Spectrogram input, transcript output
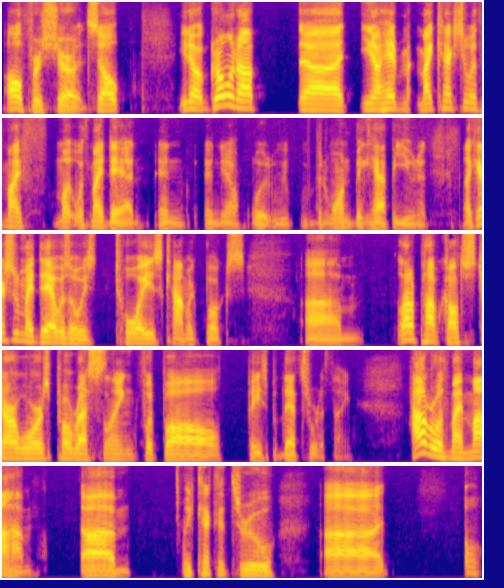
Oh, for sure. So, you know, growing up, uh, you know, I had my connection with my, my with my dad, and and you know, we, we've been one big happy unit. Like actually, my dad was always toys, comic books, um, a lot of pop culture, Star Wars, pro wrestling, football, baseball, that sort of thing. However, with my mom, um, we connected through, uh, oh,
